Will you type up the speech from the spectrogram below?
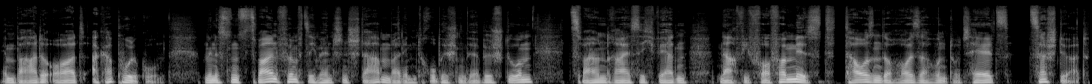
im Badeort Acapulco. Mindestens 52 Menschen starben bei dem tropischen Wirbelsturm, 32 werden nach wie vor vermisst, tausende Häuser und Hotels zerstört.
